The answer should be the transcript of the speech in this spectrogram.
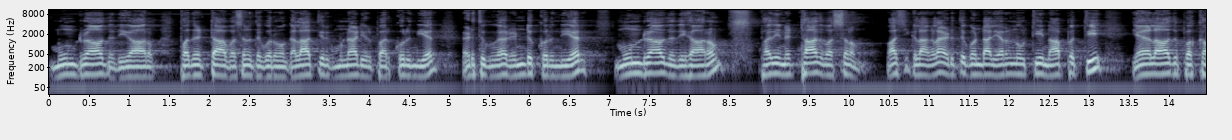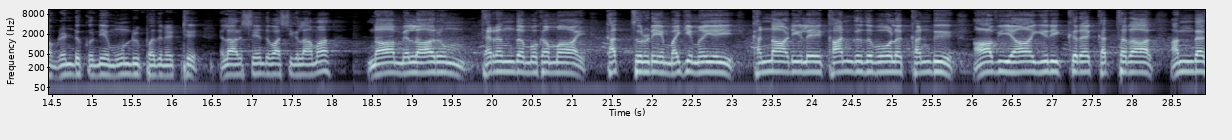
மூன்றாவது அதிகாரம் பதினெட்டாம் வசனத்துக்கு வருவோம். கலாத்தியருக்கு முன்னாடி இருப்பார் குருந்தியர். எடுத்துக்கோங்க ரெண்டு கொருந்தியர் மூன்றாவது அதிகாரம் பதினெட்டாவது வசனம். வாசிக்கலாங்களா? எடுத்துக்கொண்டால் இரநூத்தி நாற்பத்தி ஏழாவது பக்கம். ரெண்டு குருந்தியர் மூன்று பதினெட்டு. எல்லாரும் சேர்ந்து வாசிக்கலாமா? நாம் எல்லாரும் திறந்த முகமாய் கத்தருடைய மகிமையை கண்ணாடியிலே காண்கிறது போல கண்டு ஆவியாயிருக்கிற கத்தரால் அந்த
